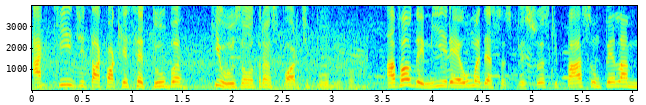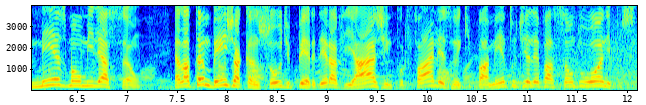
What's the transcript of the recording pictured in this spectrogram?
aqui de Itacoaquecetuba que usam o transporte público. A Valdemir é uma dessas pessoas que passam pela mesma humilhação. Ela também já cansou de perder a viagem por falhas no equipamento de elevação do ônibus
